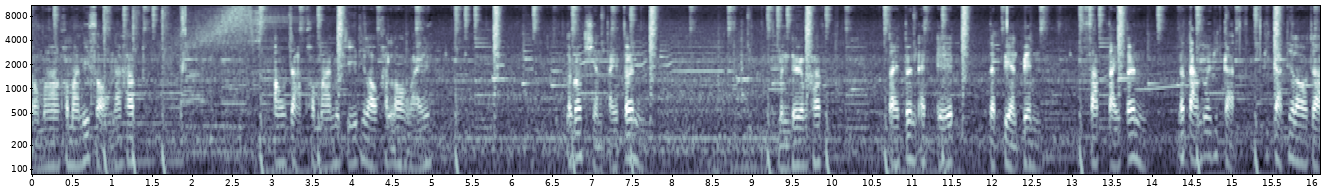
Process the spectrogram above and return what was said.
ต่อมาคอมมานด์ที่ 2 นะครับ เอาจากคอมมานด์เมื่อกี้ที่เราคัดลอกไว้ แล้วก็เขียนไตเติลเหมือนเดิมครับไตเติล at s แต่เปลี่ยนเป็น sub title แล้วตามด้วยพิกัด พิกัดที่เราจะ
